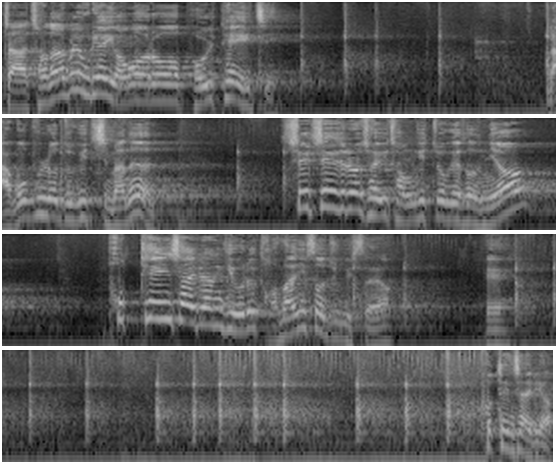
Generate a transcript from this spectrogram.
자, 전압을 우리가 영어로 볼테이지, 라고 불러두고 있지만은, 실질적으로 저희 전기 쪽에서는요, 포텐셜이라는 기호를 더 많이 써주고 있어요. 예. 포텐셜이요.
